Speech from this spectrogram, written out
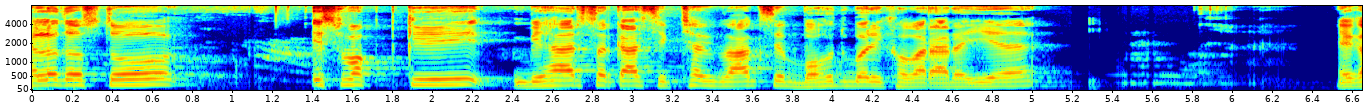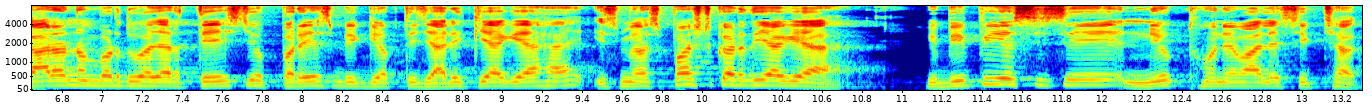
हेलो दोस्तों, इस वक्त की बिहार सरकार शिक्षा विभाग से बहुत बड़ी खबर आ रही है। ग्यारह नवंबर 2023 जो प्रेस विज्ञप्ति जारी किया गया है, इसमें स्पष्ट कर दिया गया है कि बीपीएससी से नियुक्त होने वाले शिक्षक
